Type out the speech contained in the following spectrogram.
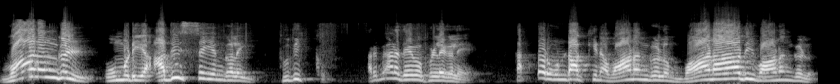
வானங்கள் உம்முடைய அதிசயங்களை துதிக்கும். அருமையான தேவ பிள்ளைகளே கத்தர் உண்டாக்கின வானங்களும் வானாதி வானங்களும்.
